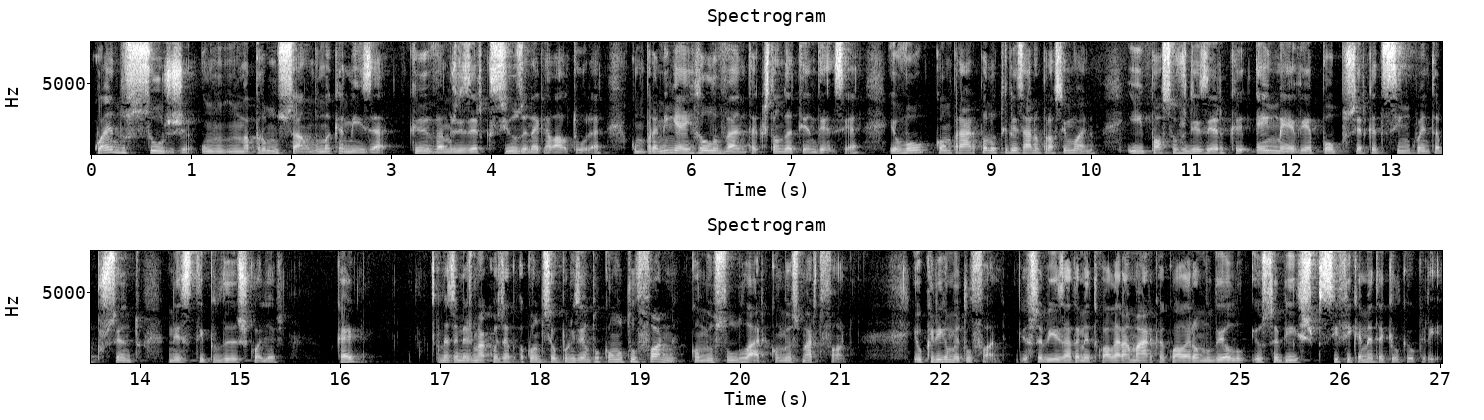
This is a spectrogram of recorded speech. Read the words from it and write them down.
Quando surge um, uma promoção de uma camisa que vamos dizer que se usa naquela altura, como para mim é irrelevante a questão da tendência, eu vou comprar para utilizar no próximo ano. E posso-vos dizer que, em média, poupo cerca de 50% nesse tipo de escolhas. Ok? Mas a mesma coisa aconteceu, por exemplo, com o telefone, com o meu celular, com o meu smartphone. Eu queria o meu telefone, eu sabia exatamente qual era a marca, qual era o modelo, eu sabia especificamente aquilo que eu queria.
